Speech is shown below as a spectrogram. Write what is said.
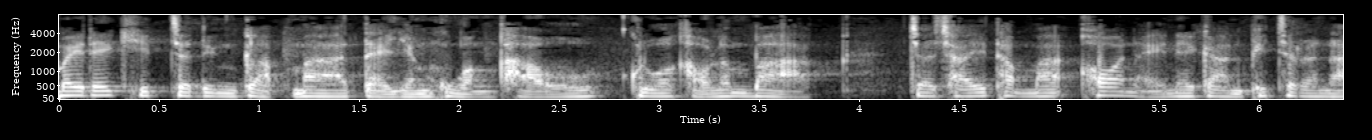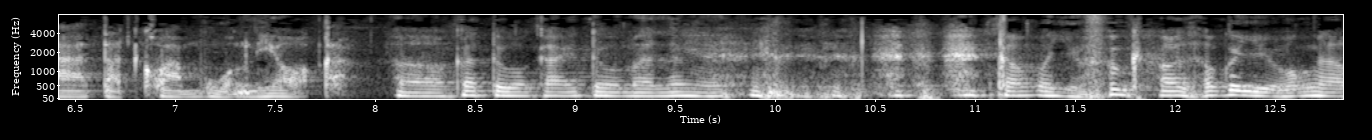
ไม่ได้คิดจะดึงกลับมาแต่ยังห่วงเขา กลัวเขาลำบาก จะใช้ธรรมะข้อไหนในการพิจารณาตัดความห่วงนี้ออกครับอ๋อก็ตัวใครตัวมันแล้วไงเขาก็อยู่ของเขาเราก็อยู่ของเรา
